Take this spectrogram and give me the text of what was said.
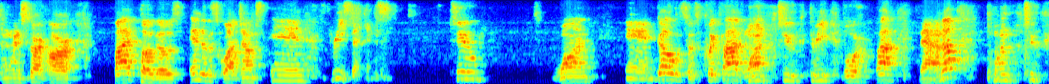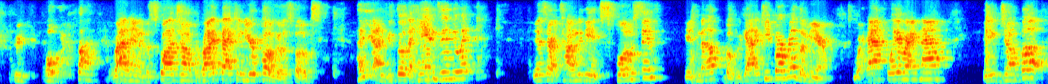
And we're gonna start our five pogos into the squat jumps in three seconds. Two, one, and go. So it's quick five. One, two, three, four, five. Down, up. One, two, three, four, five. Right into the squat jump, right back into your pogos, folks. Yeah, you throw the hands into it. This is our time to be explosive, getting up, but we got to keep our rhythm here. We're halfway right now. Big jump up.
